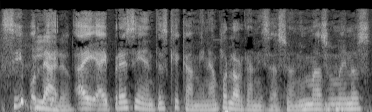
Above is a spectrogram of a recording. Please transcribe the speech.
Sí, porque Claro. hay, hay presidentes que caminan por la organización y más o menos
